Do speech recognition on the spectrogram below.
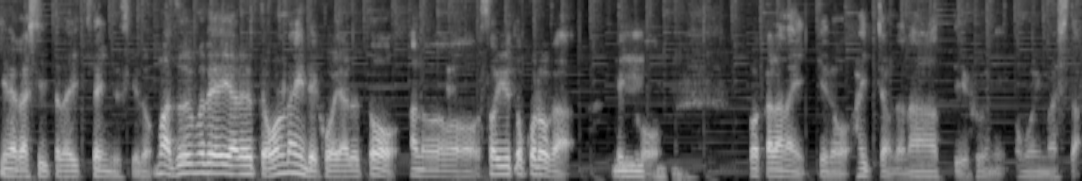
き流していただきたいんですけど、まあ、ズームでやるって、オンラインでこうやると、あの、そういうところが結構わからないけど、入っちゃうんだなっていうふうに思いました。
